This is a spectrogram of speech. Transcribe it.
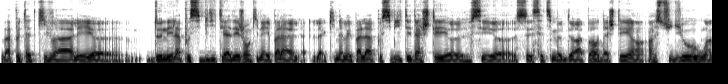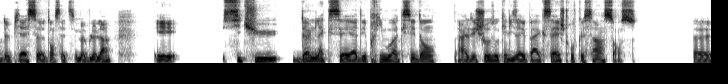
bah peut-être qu'il va aller donner la possibilité à des gens qui n'avaient pas la, qui n'avaient pas la possibilité d'acheter cet immeuble de rapport, d'acheter un, studio ou un deux pièces dans cet immeuble-là. Et si tu donnes l'accès à des primo-accédants à des choses auxquelles ils n'avaient pas accès, je trouve que ça a un sens. Euh,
